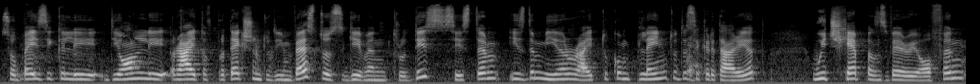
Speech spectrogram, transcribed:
So basically, the only right of protection to the investors given through this system is the mere right to complain to the secretariat, which happens very often,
